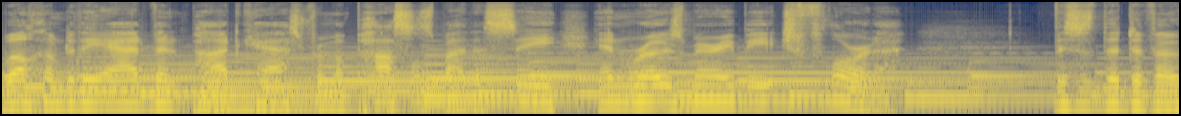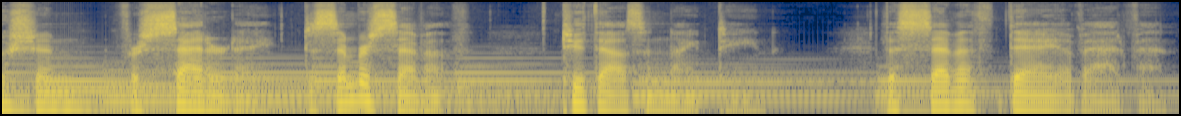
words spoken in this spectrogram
Welcome to the Advent podcast from Apostles by the Sea in Rosemary Beach, Florida. This is the devotion for Saturday, December 7th, 2019, the seventh day of Advent.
